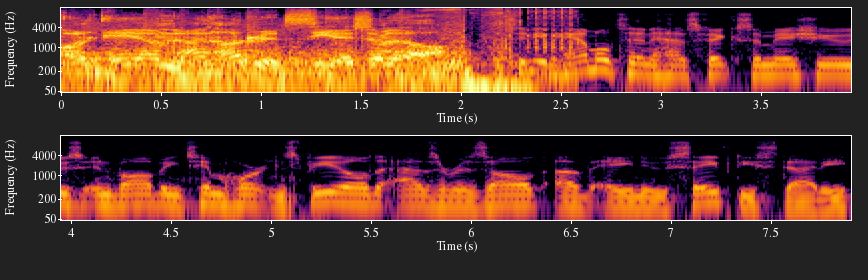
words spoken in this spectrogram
on AM 900 CHML. The city of Hamilton has fixed some issues involving Tim Hortons Field as a result of a new safety study.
